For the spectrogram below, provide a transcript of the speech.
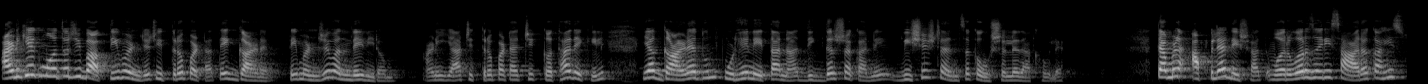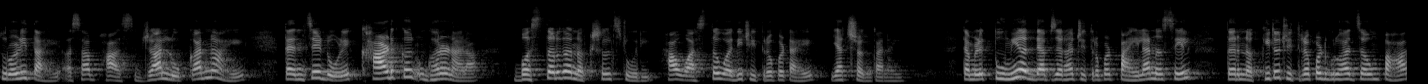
आणखी एक महत्वाची बाब ती म्हणजे चित्रपटात एक गाणं ते म्हणजे वंदे विरम. आणि या चित्रपटाची कथा देखील या गाण्यातून पुढे नेताना दिग्दर्शकाने विशेष त्यांचं कौशल्य दाखवलंय. त्यामुळे आपल्या देशात वरवर जरी सारं काही सुरळीत आहे असा भास ज्या लोकांना आहे त्यांचे डोळे खाडकन उघडणारा बस्तर द नक्षल स्टोरी हा वास्तववादी चित्रपट आहे यात शंका नाही. त्यामुळे तुम्ही अद्याप जर हा चित्रपट पाहिला नसेल तर नक्की तो चित्रपटगृहात जाऊन पहा.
